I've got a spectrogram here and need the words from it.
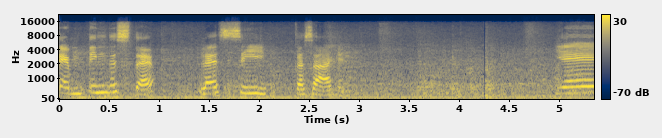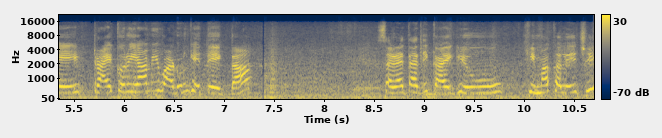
टेम्पटिंग दिसतंय. लेस सी कसं आहे. ये ट्राय करूया. मी वाढून घेते एकदा. सगळ्यात आधी काय घेऊ? खिमा कलेजी.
